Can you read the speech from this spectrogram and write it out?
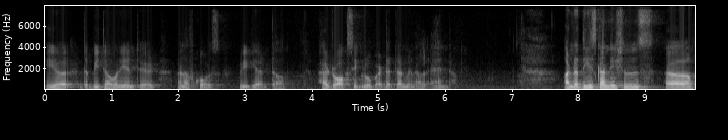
here at the beta oriented and of course we get the hydroxy group at the terminal end. Under these conditions uh,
